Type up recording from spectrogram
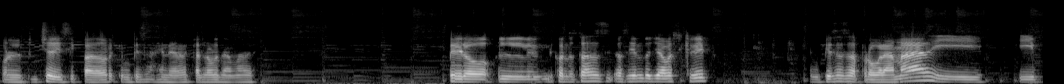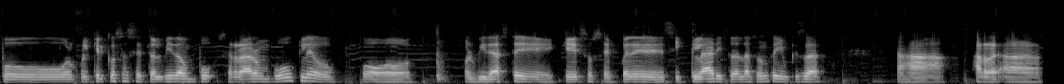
Con el pinche disipador que empieza a generar calor de la madre. Pero cuando estás haciendo JavaScript, empiezas a programar y, y por cualquier cosa se te olvida un cerrar un bucle o, o olvidaste que eso se puede ciclar y todo el asunto y empiezas a, a- a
